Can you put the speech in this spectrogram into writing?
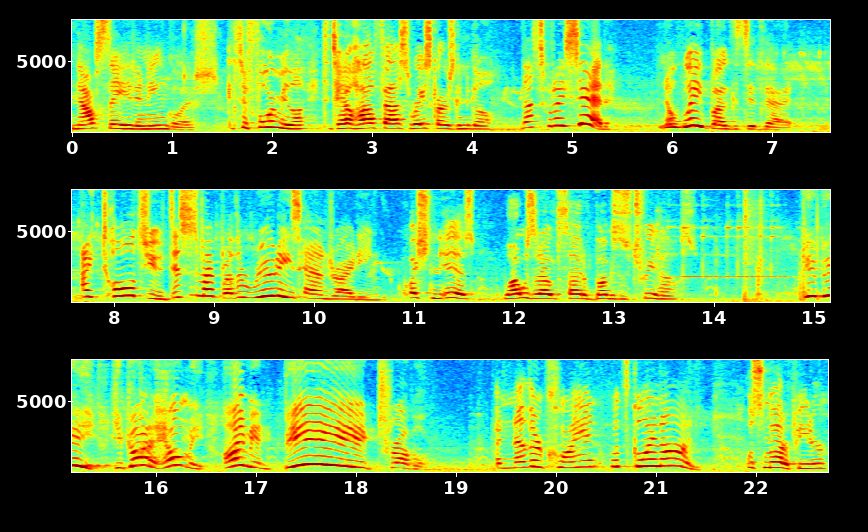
Now say it in English. It's a formula to tell how fast a race car is going to go. That's what I said. No way Bugs did that. I told you, this is my brother Rudy's handwriting. Question is, why was it outside of Bugs' treehouse? EB, you gotta help me. I'm in big trouble. Another client? What's going on? What's the matter, Peter?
